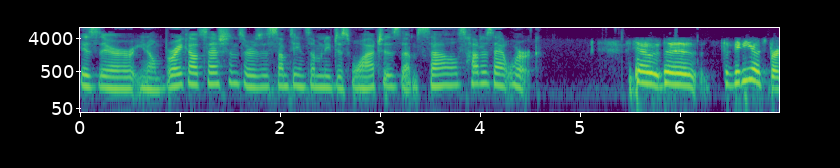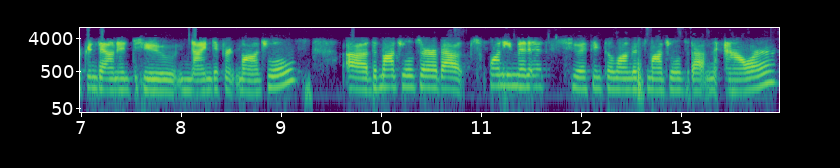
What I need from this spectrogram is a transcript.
is there, you know, breakout sessions or is this something somebody just watches themselves? How does that work? So the the video is broken down into nine different modules. Uh, the modules are about 20 minutes to I think the longest module is about an hour,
